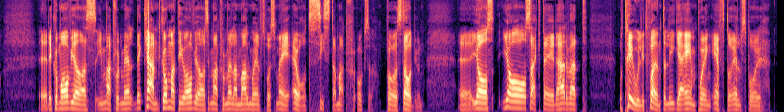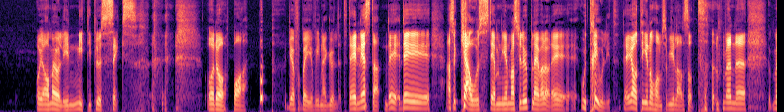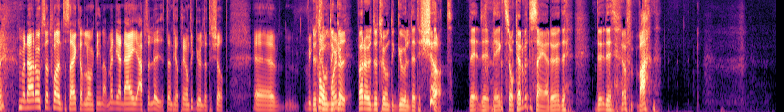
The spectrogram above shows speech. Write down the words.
Eh, det kommer avgöras i matchen mellan... Det kan komma till att avgöras i matchen mellan Malmö och Elfsborg som är årets sista match också. På stadion. Eh, jag, jag har sagt det. Det hade varit otroligt skönt att ligga en poäng efter Elfsborg och göra mål i 90 plus 6. och då bara pop, gå förbi och vinna guldet. Det är nästan, det, det är alltså kaosstämningen man skulle uppleva då. Det är otroligt. Det är jag Tinnerholm som gillar sånt. men, eh, men, men det hade också varit skönt att säkra det långt innan. Men ja, nej absolut inte. Jag tror inte guldet är kört. Eh, vi Du tror, kommer inte, ju nu. vadå, du tror inte guldet är kört? Det, det, det, så kan du väl inte säga? Du, det, du, det, va?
